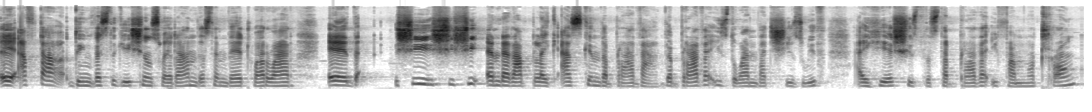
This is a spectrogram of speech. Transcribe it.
uh, after the investigations were done, this and that, war, war, uh, the, she, she she ended up like asking the brother. The brother is the one that she's with. I hear she's the step brother, if I'm not wrong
